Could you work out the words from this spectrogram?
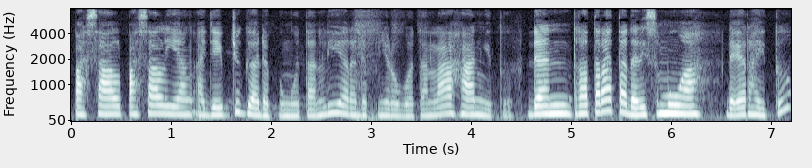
pasal-pasal yang ajaib juga ada pungutan liar, ada penyerobotan lahan gitu. Dan rata-rata dari semua daerah itu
